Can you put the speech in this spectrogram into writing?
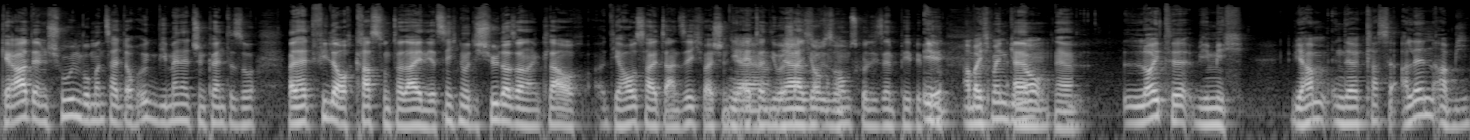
gerade in Schulen, wo man es halt auch irgendwie managen könnte, so, weil halt viele auch krass drunter leiden. Jetzt nicht nur die Schüler, sondern klar auch die Haushalte an sich, weil schon die Ja, Eltern, die ja, wahrscheinlich auch sowieso. im Homeschooling sind, ppp. Eben. Aber ich meine genau, Ähm, ja. Leute wie mich. Wir haben in der Klasse alle ein Abi.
